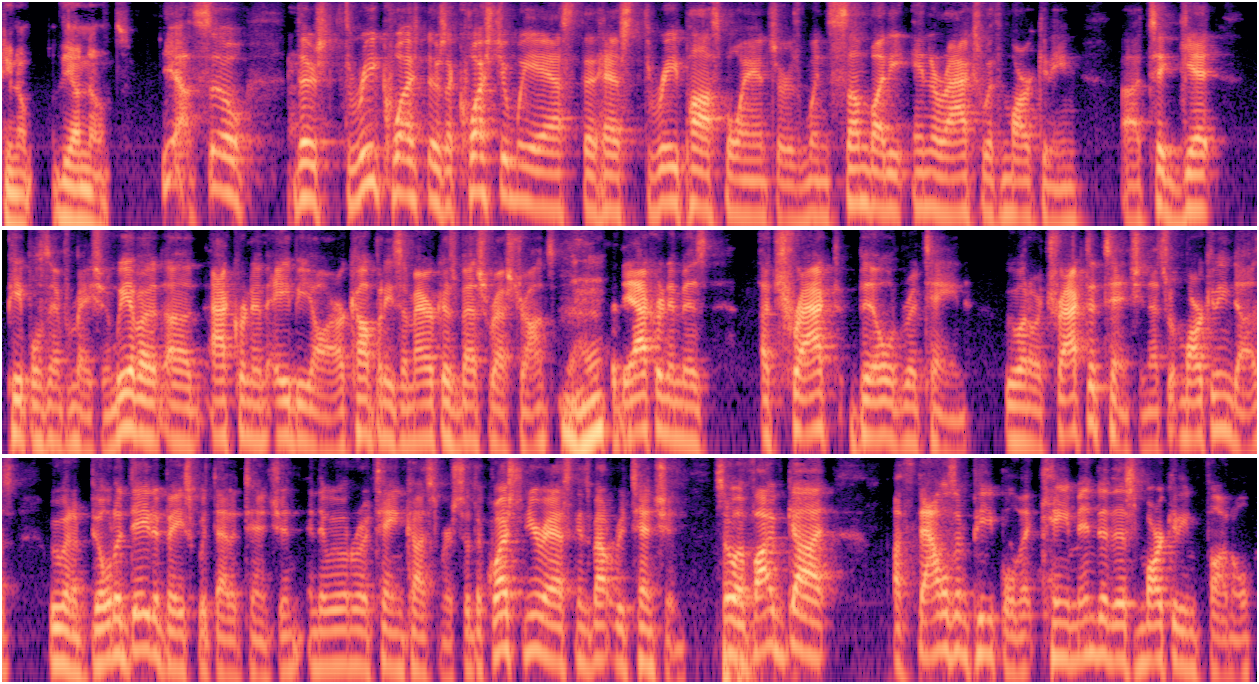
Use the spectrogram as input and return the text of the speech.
you know the unknowns. Yeah. So there's three questions. There's a question we ask that has three possible answers when somebody interacts with marketing uh, to get people's information. We have an acronym ABR. Our company's America's Best Restaurants, mm-hmm. but the acronym is attract, build, retain. We want to attract attention. That's what marketing does. We want to build a database with that attention, and then we want to retain customers. So the question you're asking is about retention. So if I've got a thousand people that came into this marketing funnel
